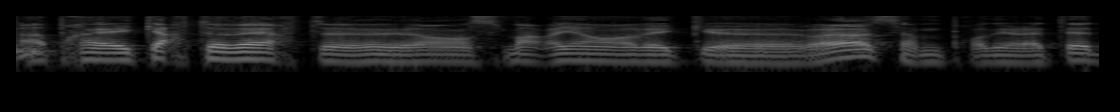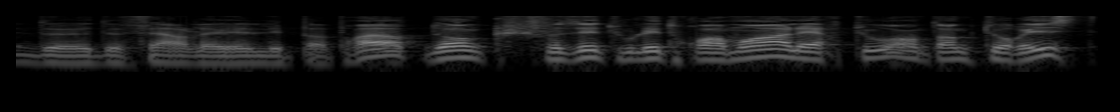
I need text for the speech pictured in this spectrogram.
Après, carte verte, euh, en se mariant avec, euh, voilà, ça me prenait la tête de, de faire les, les Donc, je faisais tous les trois mois aller-retour en tant que touriste.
